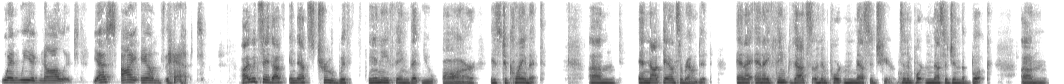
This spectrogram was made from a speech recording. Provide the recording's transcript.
when we acknowledge, yes, I am that. I would say that, and that's true with anything that you are, is to claim it um, and not dance around it. And I and I think that's an important message here. It's an important message in the book. Um,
